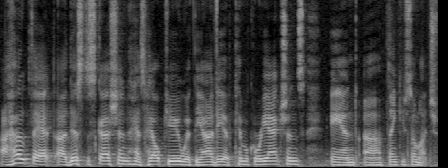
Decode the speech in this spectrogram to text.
I hope that uh, this discussion has helped you with the idea of chemical reactions, and uh, thank you so much.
